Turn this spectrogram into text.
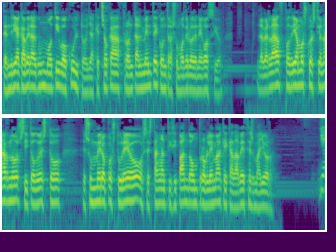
tendría que haber algún motivo oculto, ya que choca frontalmente contra su modelo de negocio. La verdad, podríamos cuestionarnos si todo esto ¿Es un mero postureo o se están anticipando a un problema que cada vez es mayor? Yo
